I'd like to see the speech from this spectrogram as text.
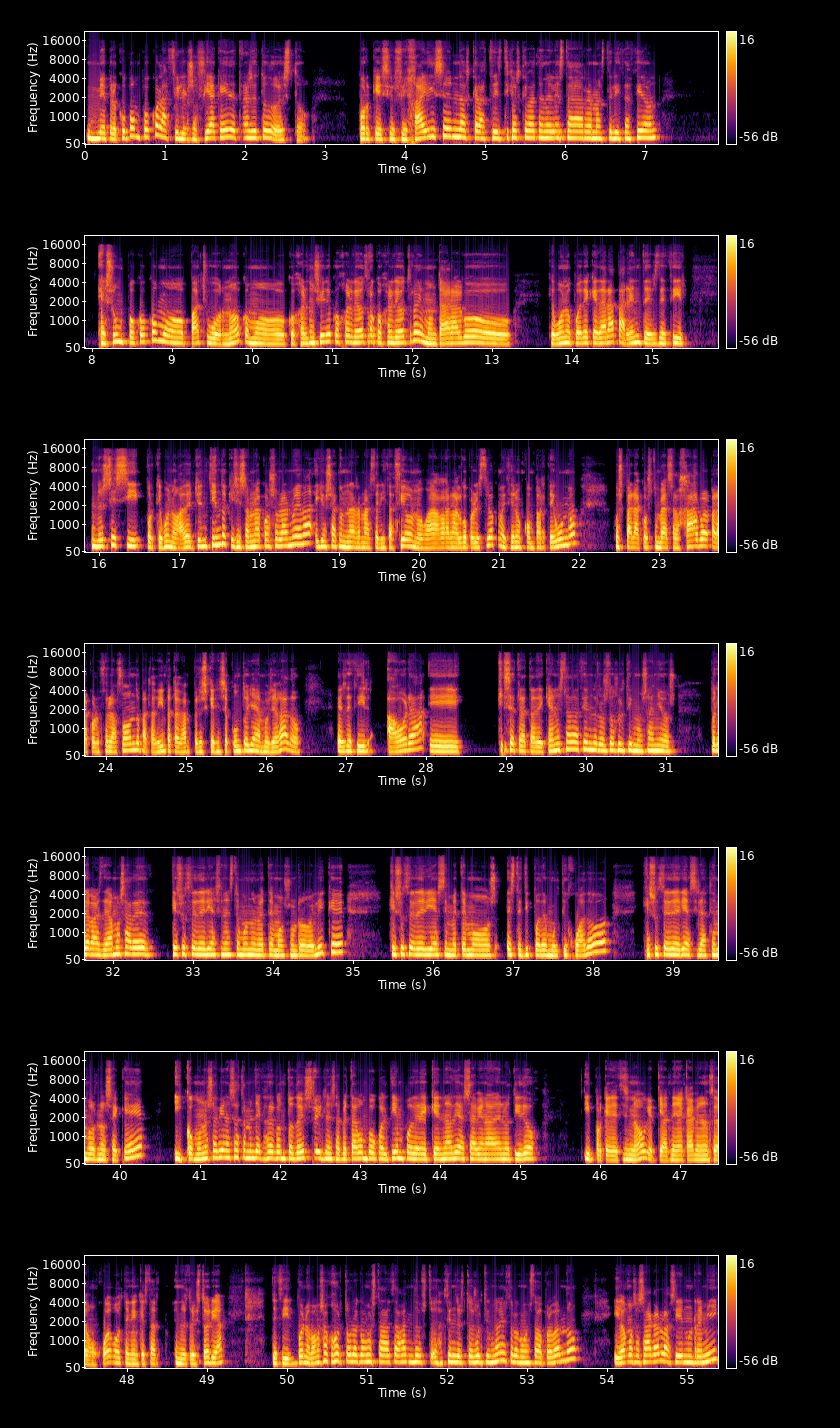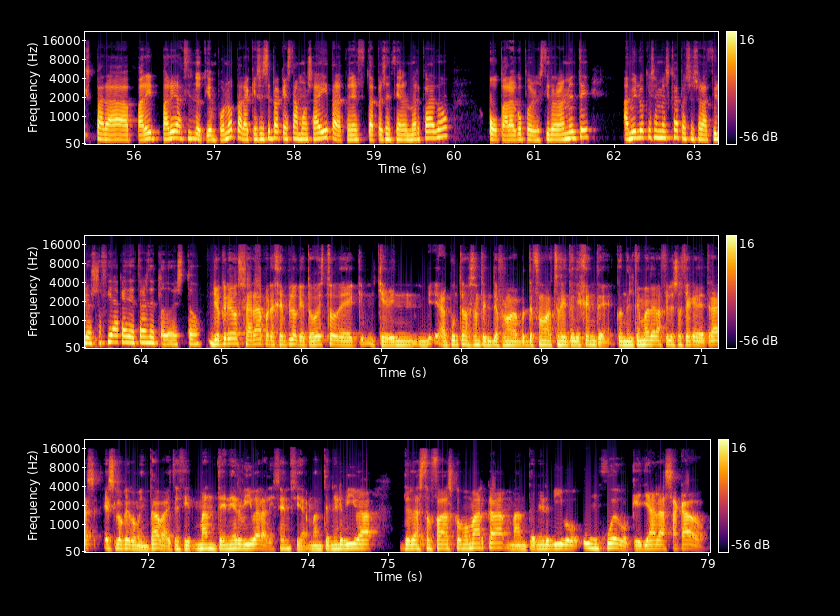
me preocupa un poco la filosofía que hay detrás de todo esto. Porque si os fijáis en las características que va a tener esta remasterización, es un poco como patchwork, ¿no? Como coger de un sitio, coger de otro, coger de otro y montar algo que, bueno, puede quedar aparente. Es decir, no sé si, porque bueno, a ver, yo entiendo que si sale una consola nueva, ellos sacan una remasterización o hagan algo por el estilo, como hicieron con parte 1, pues para acostumbrarse al hardware, para conocerlo a fondo, patadín, patadán, pero es que en ese punto ya hemos llegado. Es decir, ahora, eh, ¿qué se trata? ¿De que han estado haciendo los dos últimos años pruebas de vamos a ver qué sucedería si en este mundo metemos un roguelike? ¿Qué sucedería si metemos este tipo de multijugador? ¿Qué sucedería si le hacemos no sé qué? Y como no sabían exactamente qué hacer con todo eso y les apretaba un poco el tiempo de que nadie sabía nada de Naughty Dog, y porque decís, no, que ya tenía que haber anunciado un juego, tenían que estar en otra historia. decir, bueno, vamos a coger todo lo que hemos estado haciendo, estos últimos años, todo lo que hemos estado probando, y vamos a sacarlo así en un remix para, para, ir, para ir haciendo tiempo, ¿no? Para que se sepa que estamos ahí, para tener cierta presencia en el mercado o para algo por el estilo. Realmente, a mí lo que se me escapa es eso, la filosofía que hay detrás de todo esto. Yo creo, Sara, por ejemplo, que todo esto de que apunta bastante de forma, de forma bastante inteligente con el tema de la filosofía que hay detrás es lo que comentaba, es decir, mantener viva la licencia, mantener viva The Last of Us como marca, mantener vivo un juego que ya le ha sacado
